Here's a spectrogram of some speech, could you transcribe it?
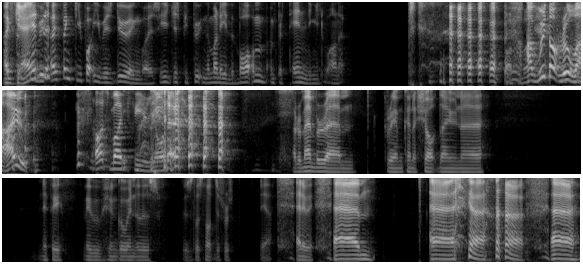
I think, again. he, I think he, what he was doing was he'd just be putting the money in the bottom and pretending he'd won it. I would not rule that out. That's my theory on it. I remember um, Graham kind of shot down uh, Nippy. Maybe we shouldn't go into this because let's not disres. Yeah. Anyway, um, uh, yeah. uh,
